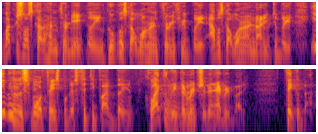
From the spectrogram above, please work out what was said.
Microsoft's got 138 billion. Google's got 133 billion. Apple's got 192 billion. Even the smaller Facebook has 55 billion. Collectively, they're richer than everybody. Think about it.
